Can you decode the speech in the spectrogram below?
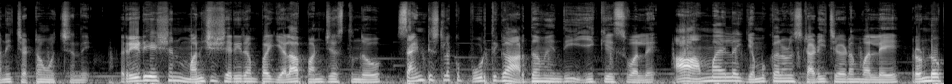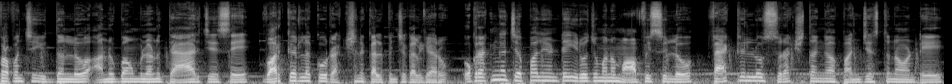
అని చట్టం వచ్చింది. రేడియేషన్ మనిషి శరీరంపై ఎలా పనిచేస్తుందో సైంటిస్టులకు పూర్తిగా అర్థమైంది ఈ కేసు వల్లే. ఆ అమ్మాయిల ఎముకలను స్టడీ చేయడం వల్లే రెండో ప్రపంచ యుద్ధంలో అణుబాంబులను తయారు చేసే వర్కర్లకు రక్షణ కల్పించగలిగారు. ఒక రకంగా చెప్పాలి అంటే ఈరోజు మనం ఆఫీసుల్లో ఫ్యాక్టరీల్లో సురక్షితంగా పనిచేస్తున్నాం అంటే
